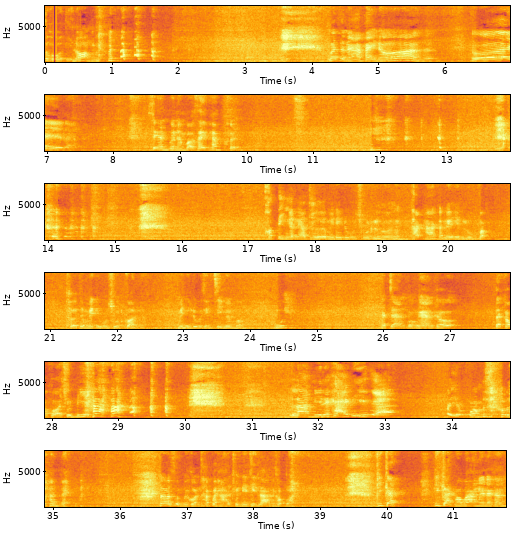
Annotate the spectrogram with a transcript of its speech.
โตที่น้อง วาสนาไผ่เนาะโอ้ยนะเส้นเพิ่นนบอกใส่แพมเพิร์ดเขาติงกันแล้ว เธอไม่ได้ดูชุดเหรอทักหากันแล้วเห็นรูปปั๊บเธอเธอไม่ได้ดูชุดก่อนเหรอไม่ได้ดูจริงๆมันบอก อุ้ยอาจารย์บอกงานเข้า แต่เขาขอชุดนี้ ร้านนี้ได้ขายดีเนี่ยไปยังความเศร้าร้านไหนล่าสุดมีคนทักไปหาชุดนี้ที่ร้านเขาบอกพี่กัดพี่กัดมาวางเลยนะคะ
